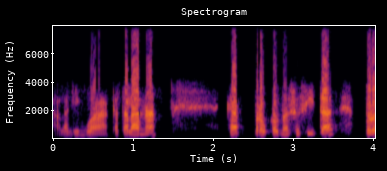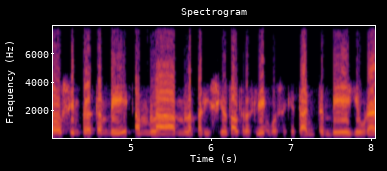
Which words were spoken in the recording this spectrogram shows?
a la llengua catalana, que prou que el necessita, però sempre també amb la- amb l'aparició d'altres llengües. Aquest any també hi haurà,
